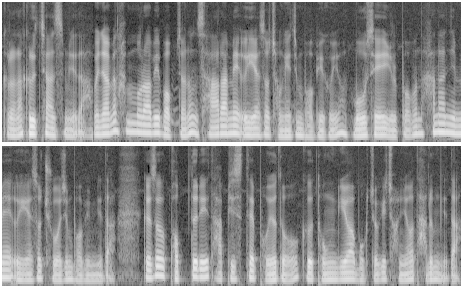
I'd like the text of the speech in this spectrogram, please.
그러나 그렇지 않습니다. 왜냐하면 함무라비 법전은 사람에 의해서 정해진 법이고요. 모세의 율법은 하나님에 의해서 주어진 법입니다. 그래서 법들이 다 비슷해 보여도 그 동기와 목적이 전혀 다릅니다.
